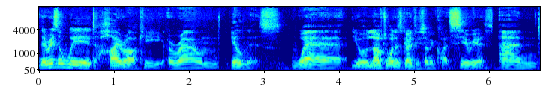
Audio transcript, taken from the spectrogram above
There is a weird hierarchy around illness where your loved one is going through something quite serious and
